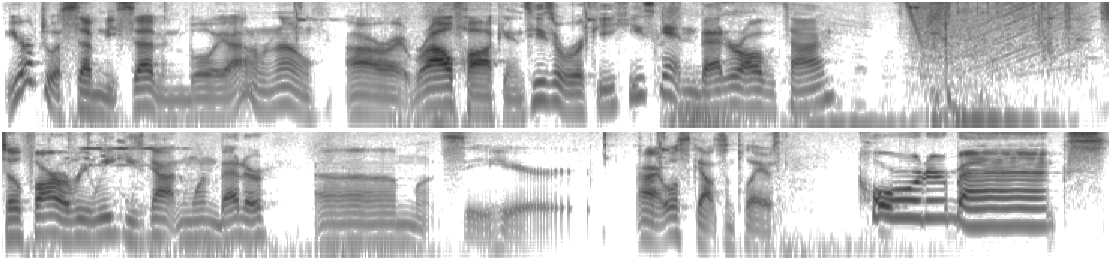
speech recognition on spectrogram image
You're up to a 77, boy. I don't know. All right, Ralph Hawkins. He's a rookie. He's getting better all the time. So far, every week he's gotten one better. Um, let's see here. All right, we'll scout some players. Quarterbacks.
